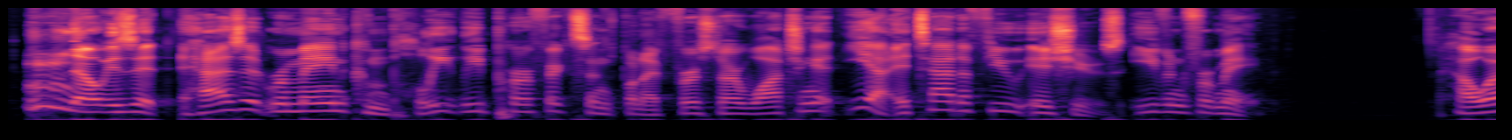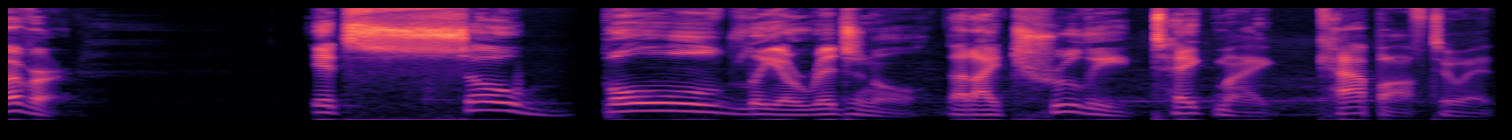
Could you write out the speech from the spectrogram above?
now, is it has it remained completely perfect since when I first started watching it? Yeah, it's had a few issues, even for me. However, it's so boldly original that I truly take my cap off to it.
